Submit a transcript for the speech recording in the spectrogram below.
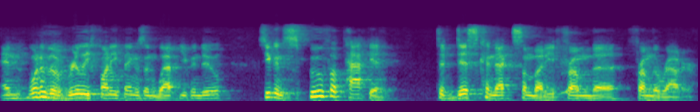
And one of the really funny things in WEP you can do is you can spoof a packet to disconnect somebody from the from the router.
